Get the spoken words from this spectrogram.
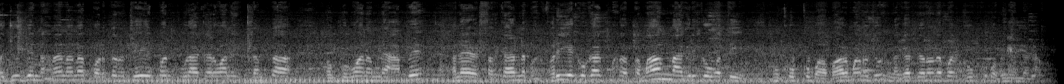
હજુ જે નાના નાના પડતર છે એ પણ પૂરા કરવાની ક્ષમતા ભગવાન અમને આપે અને સરકારને પણ ફરી એક વખત તમામ નાગરિકો વતી હું ખૂબ ખૂબ આભાર માનું છું, નગરજનોને પણ ખૂબ ખૂબ અભિનંદન આપું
